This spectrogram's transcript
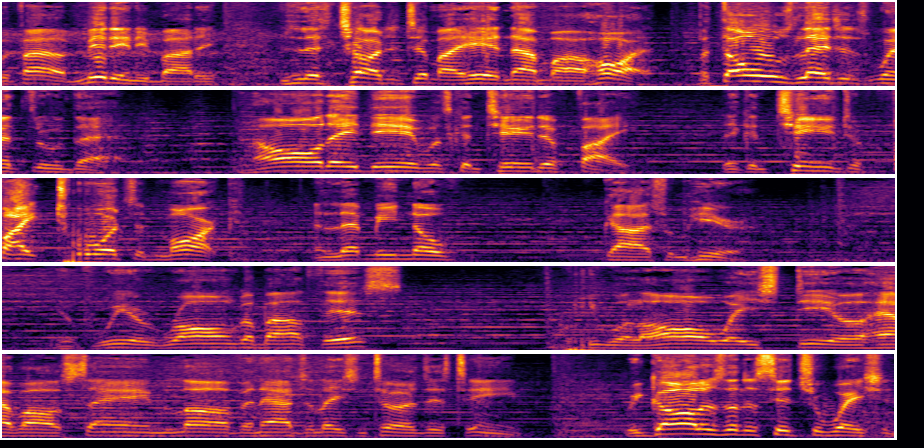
if I admit anybody, let's charge it to my head, not my heart. But those legends went through that. And all they did was continue to fight. They continued to fight towards the mark. And let me know, guys, from here, if we're wrong about this, we will always still have our same love and adulation towards this team. Regardless of the situation,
